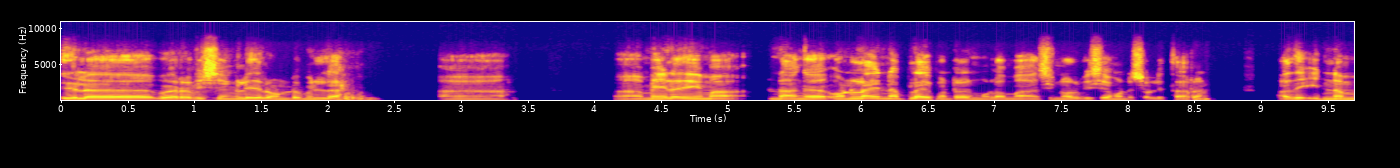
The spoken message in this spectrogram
இதுல வேற விஷயங்கள் இதுல ஒன்றும் இல்லை. மேலதிகமா நாங்க ஆன்லைன் அப்ளை பண்றது மூலமா சின்ன ஒரு விஷயம் ஒன்று சொல்லித்தரேன் அது இன்னும்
